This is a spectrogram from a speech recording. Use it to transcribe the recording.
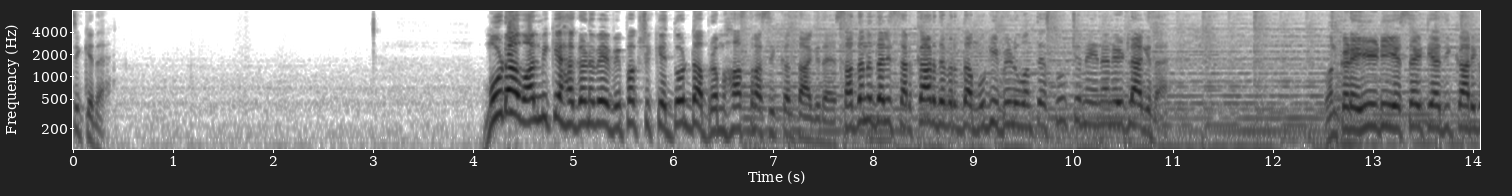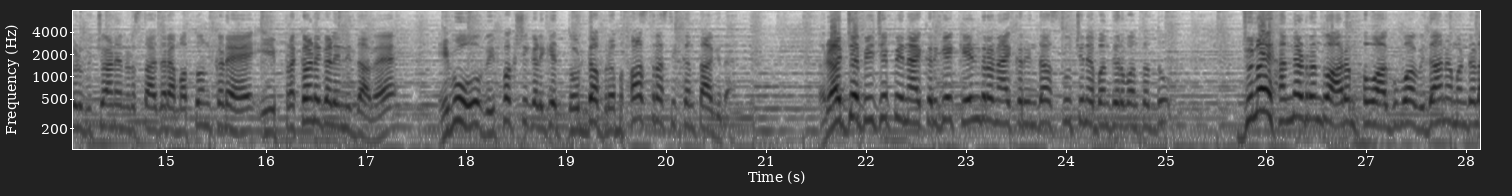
ಸಿಕ್ಕಿದೆ. ಮೂಡ ವಾಲ್ಮೀಕಿ ಹಗರಣವೇ ವಿಪಕ್ಷಕ್ಕೆ ದೊಡ್ಡ ಬ್ರಹ್ಮಾಸ್ತ್ರ ಸಿಕ್ಕಂತಾಗಿದೆ. ಸದನದಲ್ಲಿ ಸರ್ಕಾರದ ವಿರುದ್ಧ ಮುಗಿ ಬೀಳುವಂತೆ ಸೂಚನೆಯನ್ನು ನೀಡಲಾಗಿದೆ. ಒಂದ್ ಕಡೆ ಇಡಿ, ಎಸ್ಐಟಿ ಅಧಿಕಾರಿಗಳು ವಿಚಾರಣೆ ನಡೆಸ್ತಾ ಇದ್ದಾರೆ, ಮತ್ತೊಂದ್ ಕಡೆ ಈ ಪ್ರಕರಣಗಳೇನಿದ್ದಾವೆ, ಇವು ವಿಪಕ್ಷಗಳಿಗೆ ದೊಡ್ಡ ಬ್ರಹ್ಮಾಸ್ತ್ರ ಸಿಕ್ಕಂತಾಗಿದೆ. ರಾಜ್ಯ ಬಿಜೆಪಿ ನಾಯಕರಿಗೆ ಕೇಂದ್ರ ನಾಯಕರಿಂದ ಸೂಚನೆ ಬಂದಿರುವಂತದ್ದು ಜುಲೈ ಹನ್ನೆರಡರಂದು ಆರಂಭವಾಗುವ ವಿಧಾನಮಂಡಲ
